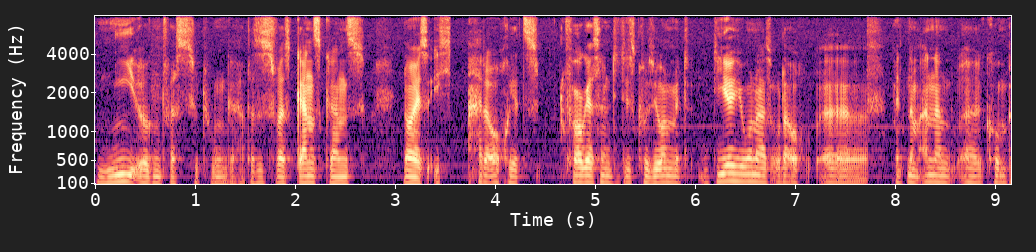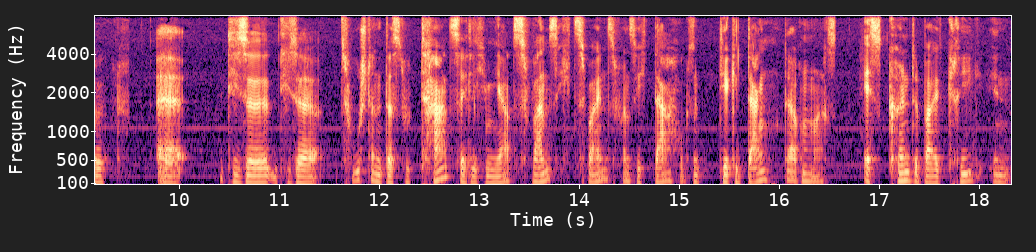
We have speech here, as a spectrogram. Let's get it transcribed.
nie irgendwas zu tun gehabt. Das ist was ganz, ganz Neues. Ich hatte auch jetzt vorgestern die Diskussion mit dir, Jonas, oder auch äh, mit einem anderen äh, Kumpel. Äh, diese, dieser Zustand, dass du tatsächlich im Jahr 2022 da hockst und dir Gedanken darum machst, es könnte bald Krieg in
